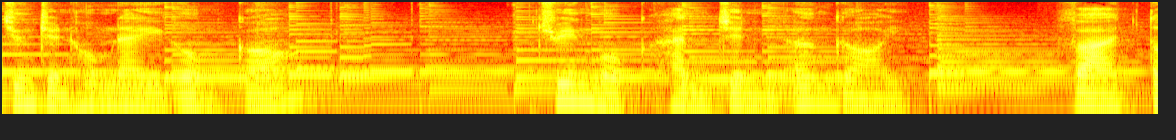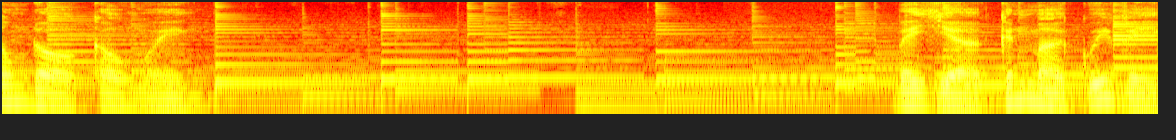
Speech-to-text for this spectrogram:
Chương trình hôm nay gồm có chuyên mục Hành trình ơn gọi và tông đồ cầu nguyện. Bây giờ kính mời quý vị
